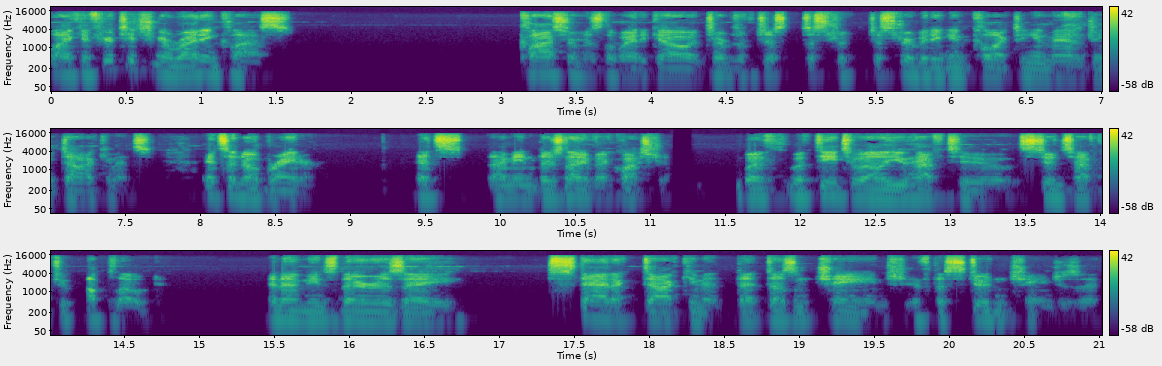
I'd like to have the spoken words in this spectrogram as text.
like if you're teaching a writing class, Classroom is the way to go in terms of just distri- distributing and collecting and managing documents. It's a no-brainer. It's, I mean, there's not even a question. With with D2L, you have to students have to upload, and that means there is a static document that doesn't change if the student changes it.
